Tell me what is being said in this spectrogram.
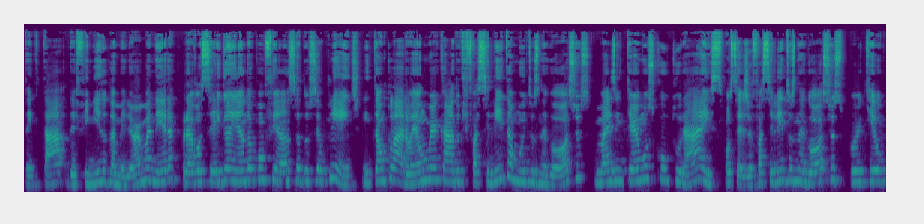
Tem que estar tá definido da melhor maneira para você ir ganhando a confiança do seu cliente. Então, claro, é um mercado que facilita muito os negócios, mas em termos culturais, ou seja, facilita facilita os negócios porque o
